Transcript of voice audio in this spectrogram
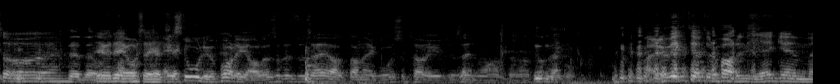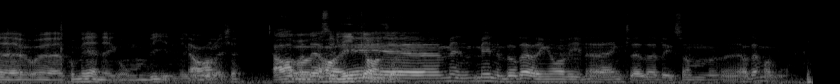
så eh, Det er det er jo det også helt kjekt. Jeg stoler jo på deg, Jarle, så hvis du sier at han er god, så tør jeg ikke si noe annet enn at han er god. Nei, det er jo viktig at du har din egen eh, formening om vin er Ja. god eller ikke. Ja, men det har jeg. liker. Min, mine vurderinger av vin er enkle. Det er liksom Ja, den var god.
